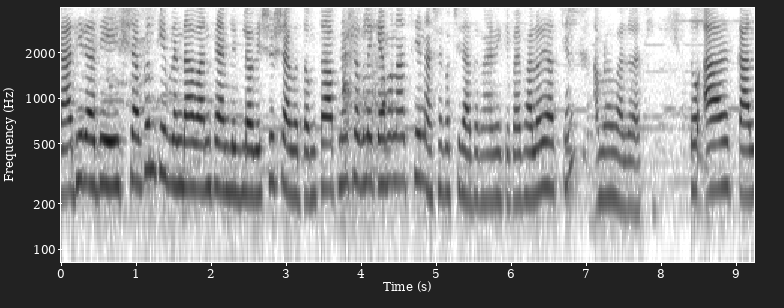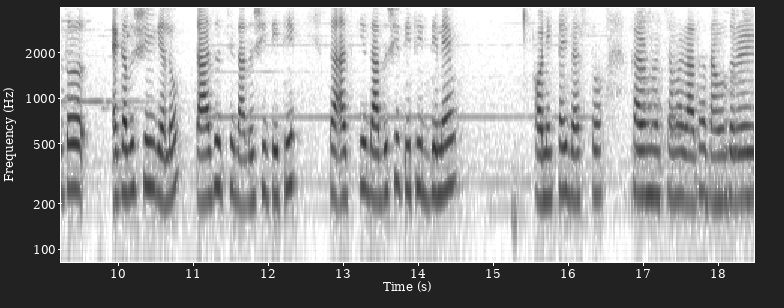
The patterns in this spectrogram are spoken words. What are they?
রাধে রাধে সকলকে বৃন্দাবন ফ্যামিলি ব্লগে সুস্বাগতম। তো আপনারা সকলে কেমন আছেন? আশা করছি রাধা নারায়ণের কৃপায় ভালোই আছেন আমরাও ভালো আছি। তো আর কাল তো একাদশী গেল তো আজ হচ্ছে দ্বাদশী তিথি। তো আজকে দ্বাদশী তিথির দিনে অনেকটাই ব্যস্ত। কারণ হচ্ছে আমার রাধা দামোদরের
